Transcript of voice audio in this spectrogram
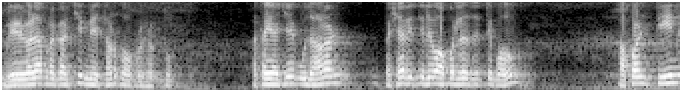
वेगवेगळ्या प्रकारची मेथड्स वापरू शकतो. आता याचे एक उदाहरण कशा रीतीने वापरले जाते ते पाहू. आपण तीन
